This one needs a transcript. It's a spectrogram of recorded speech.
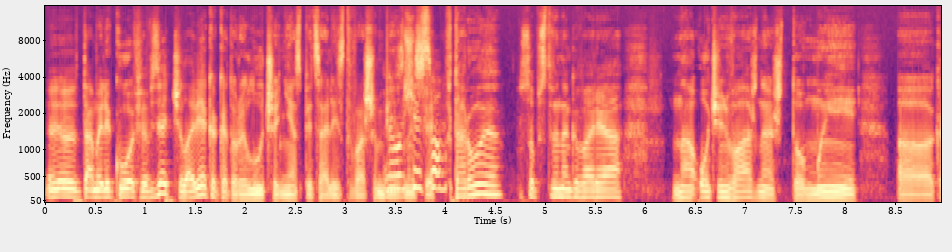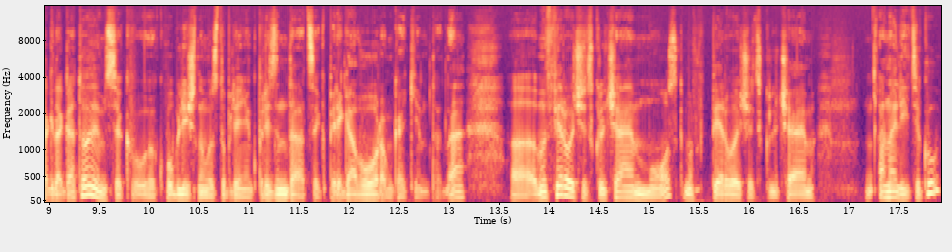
э, там, или кофе, взять человека, который лучше не специалист в вашем Ну, бизнесе. своб- Второе, собственно говоря, на очень важное, что мы, э, когда готовимся к, к публичному выступлению, к презентации, к переговорам каким-то, да, э, мы в первую очередь включаем мозг, мы в первую очередь включаем аналитику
